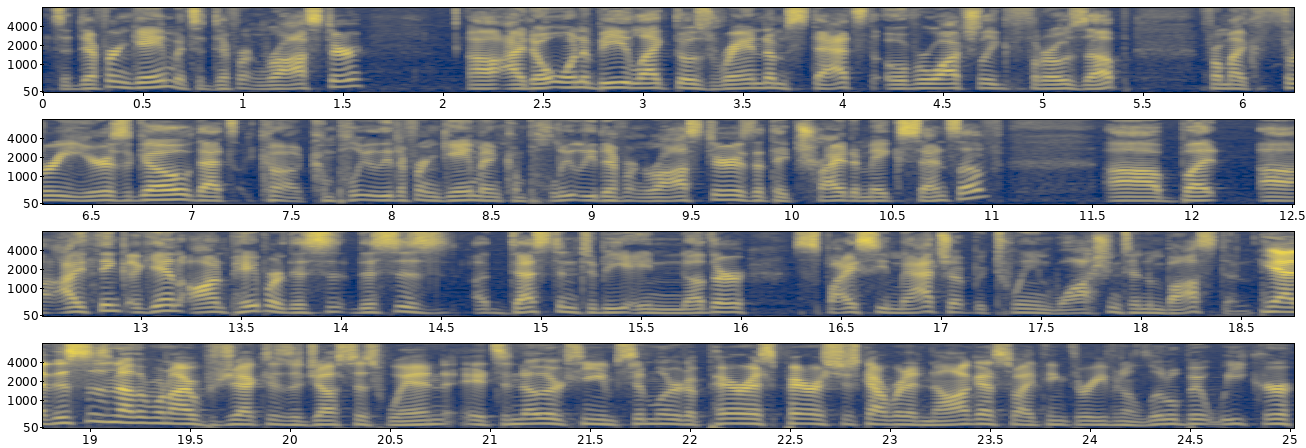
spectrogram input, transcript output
it's a different game, it's a different roster. Uh, I don't want to be like those random stats the Overwatch League throws up from like three years ago. That's a completely different game and completely different rosters that they try to make sense of. Uh, but uh, I think again on paper this is this is uh, destined to be another spicy matchup between Washington and Boston. Yeah, this is another one I project as a Justice win. It's another team similar to Paris. Paris just got rid of Naga, so I think they're even a little bit weaker.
